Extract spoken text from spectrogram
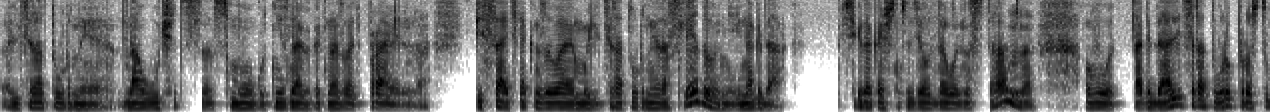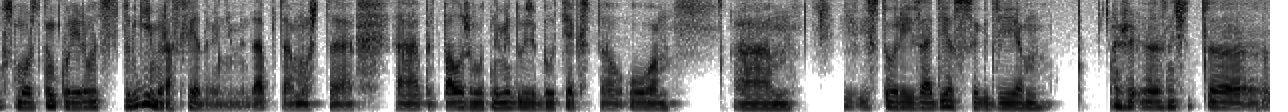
литературные научатся, смогут, не знаю, как это назвать правильно, писать так называемые литературные расследования иногда, всегда, конечно, это делать довольно странно, вот, тогда литература просто сможет конкурировать с другими расследованиями, да, потому что, а, предположим, вот на «Медузе» был текст о история из Одессы, где э, значит, э,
